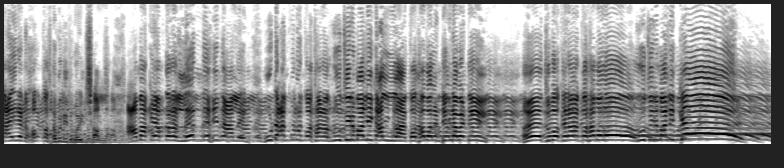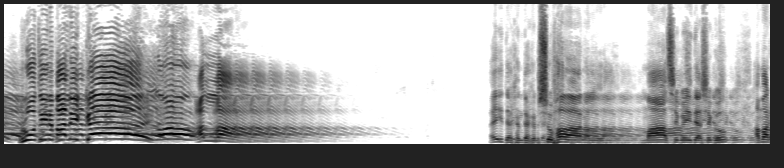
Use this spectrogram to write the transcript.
ডাইরেক্ট হক কথা বলে দেবো ইনশাল্লাহ আমাকে আপনারা লেন নেহি না লেন ওটা কোনো কথা না। রুজির মালিক আল্লাহ। কথা বলেন ঠিক না ভাই, ঠিক? যুবকেরা, কথা বলো। রুজির মালিক কে? রুজির মালিক আল্লাহ। এই দেখেন দেখেন সুভান আল্লাহ মা আছে গো, এই দেশে গো। আমার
